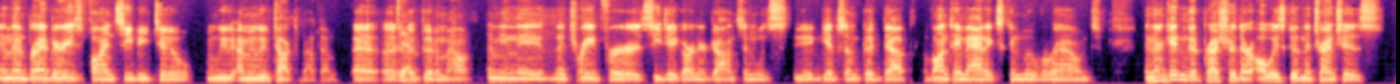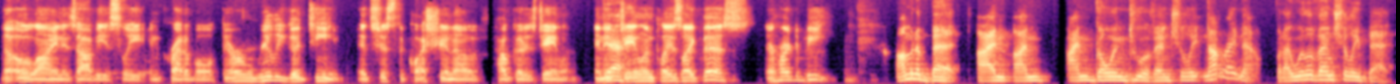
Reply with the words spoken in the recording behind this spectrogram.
And then Bradberry's fine CB2. We, I mean, we've talked about them uh, a, a, Yeah. a good amount. I mean, the the trade for CJ Gardner Johnson was it gives them good depth. Avonte Maddox can move around, and they're getting good pressure. They're always good in the trenches. The O line is obviously incredible. They're a really good team. It's just the question of how good is Jalen. And Yeah. if Jalen plays like this, they're hard to beat. I'm gonna bet I'm I'm I'm going to eventually, not right now, but I will eventually bet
